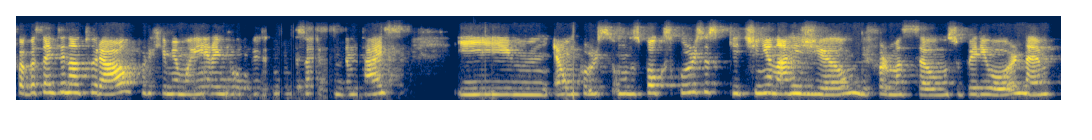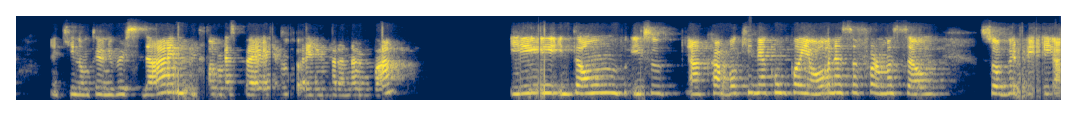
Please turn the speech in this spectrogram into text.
foi bastante natural, porque minha mãe era envolvida com questões ambientais e hum, é um curso, um dos poucos cursos que tinha na região de formação superior, né? Aqui não tem universidade, então mais perto é em Paranaguá. E então isso acabou que me acompanhou nessa formação sobre a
